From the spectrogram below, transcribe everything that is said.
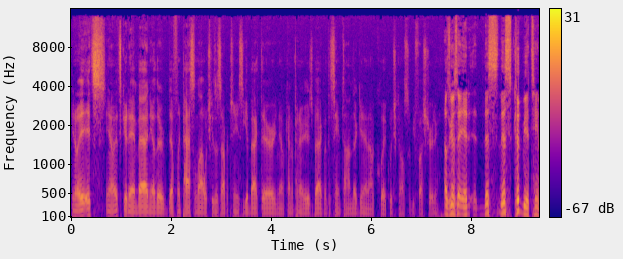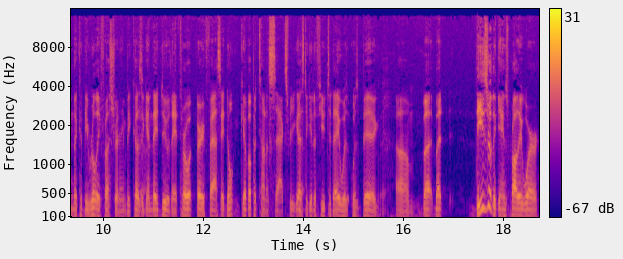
you know, it's you know it's good and bad. You know, they're definitely passing a lot, which gives us opportunities to get back there. You know, kind of pin our ears back, but at the same time, they're getting out quick, which can also be frustrating. I was going to say it, this this could be a team that could be really frustrating because yeah. again, they do they throw it very fast. They don't give up a ton of sacks. For you guys yeah. to get a few today was was big, yeah. um, but but. These are the games probably where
